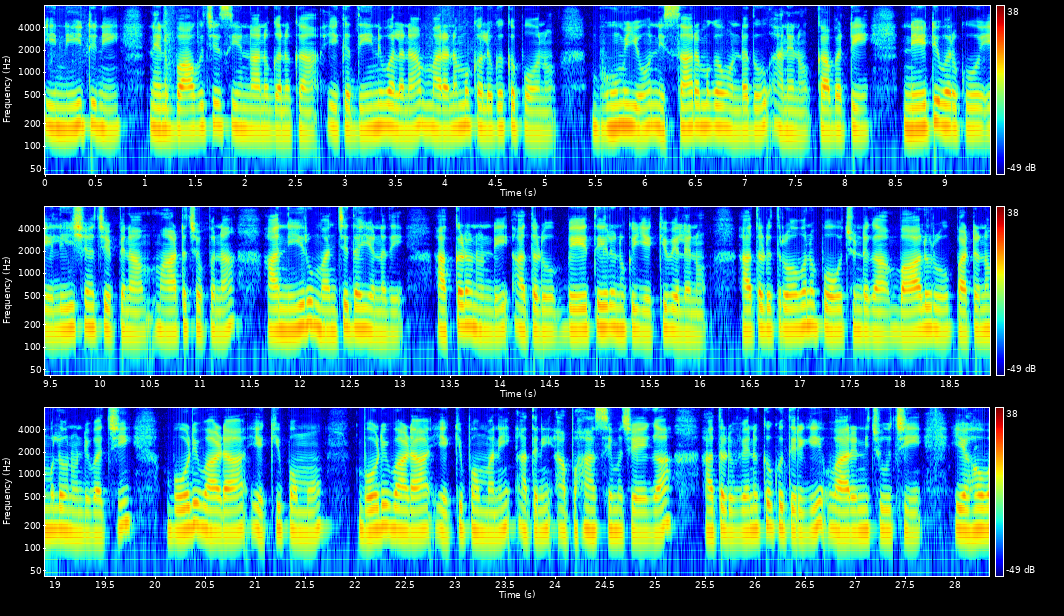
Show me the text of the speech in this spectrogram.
ఈ నీటిని నేను బాగు చేసి ఉన్నాను గనుక ఇక దీని వలన మరణము కలుగకపోను భూమియు నిస్సారముగా ఉండదు అనెను. కాబట్టి నేటి వరకు ఎలీషా చెప్పిన మాట చొప్పున ఆ నీరు మంచిదై ఉన్నది. అక్కడ నుండి అతడు బేతేలునకు ఎక్కి వెళ్ళెను. అతడు త్రోవను పోవుచుండగా బాలురు పట్టణములో నుండి వచ్చి బోడివాడ ఎక్కిపొమ్ము బోడివాడ ఎక్కిపొమ్మని అతని అపహాస్యము చేయగా అతడు వెనుకకు తిరిగి వారిని చూచి యహోవ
